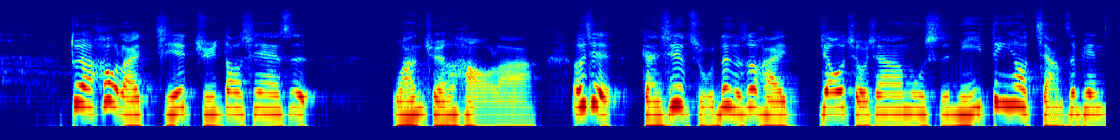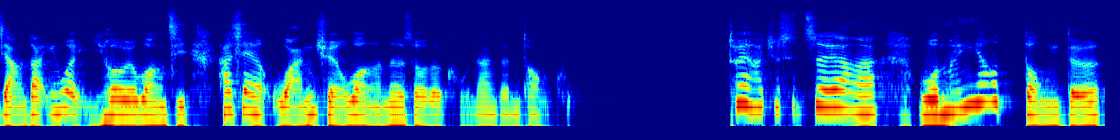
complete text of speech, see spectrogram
对啊，后来结局到现在是完全好啦，而且感谢主，那个时候还要求香香牧师，你一定要讲这篇讲到，因为以后会忘记。他现在完全忘了那时候的苦难跟痛苦。”对啊，就是这样啊！我们要懂得，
